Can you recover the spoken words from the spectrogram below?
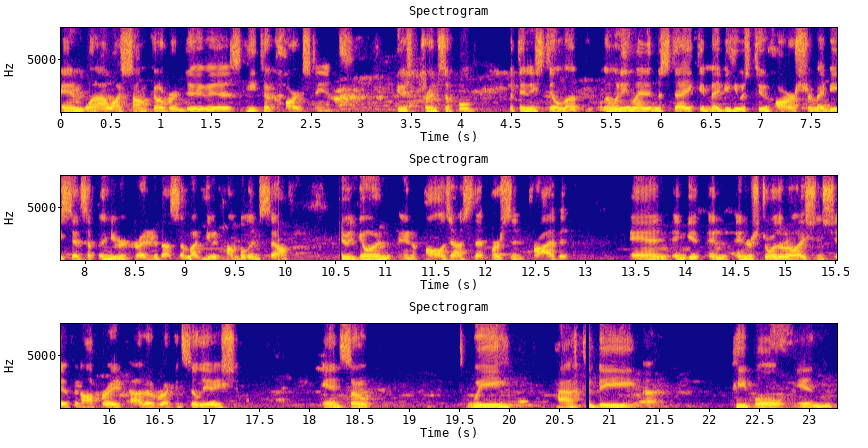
And what I watched Tom Coburn do is he took hard stands. He was principled, but then he still loved people. And when he made a mistake and maybe he was too harsh or maybe he said something he regretted about somebody, he would humble himself. He would go and, and apologize to that person in private and, and get and, and restore the relationship and operate out of reconciliation. And so we have to be uh, people in,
